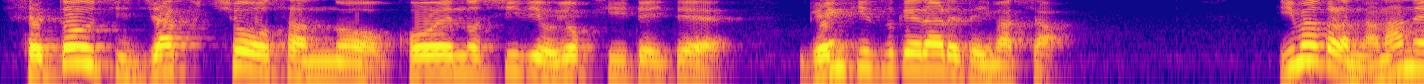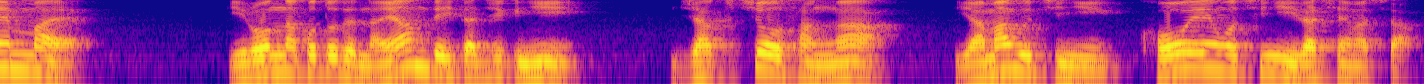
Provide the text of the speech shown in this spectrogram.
瀬戸内寂聴さんの講演の CD をよく聞いていて、元気づけられていました。今から7年前、いろんなことで悩んでいた時期に、寂聴さんが山口に講演をしにいらっしゃいました。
